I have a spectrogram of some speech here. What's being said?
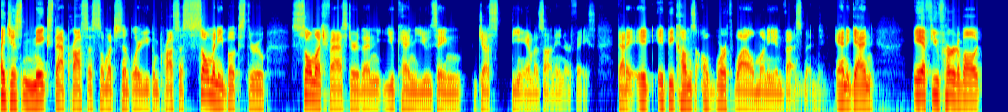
it just makes that process so much simpler. You can process so many books through so much faster than you can using just the Amazon interface. That it, it, becomes a worthwhile money investment. And again, if you've heard about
